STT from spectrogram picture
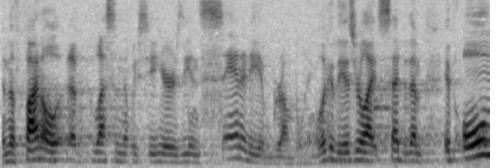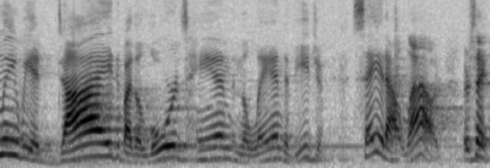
And the final uh, lesson that we see here is the insanity of grumbling. Look at the Israelites said to them, If only we had died by the Lord's hand in the land of Egypt. Say it out loud. They're saying,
